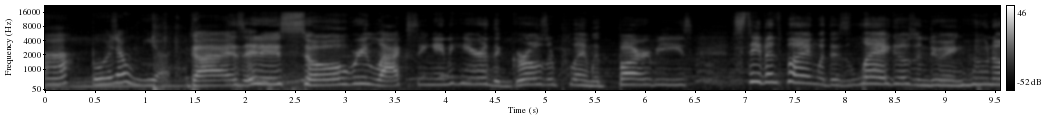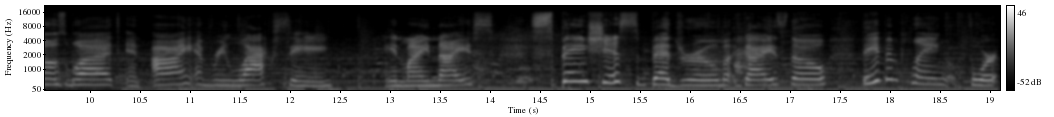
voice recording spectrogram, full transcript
Uh, boys are weird. Guys, it is so relaxing in here. The girls are playing with Barbies. Stephen's playing with his Legos and doing who knows what. And I am relaxing in my nice, spacious bedroom. Guys, though, they've been playing for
